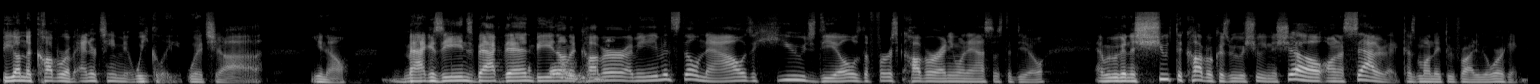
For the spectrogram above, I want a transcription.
be on the cover of Entertainment Weekly, which, uh, you know, magazines back then being on the cover. I mean, even still now, is a huge deal. It was the first cover anyone asked us to do. And we were going to shoot the cover because we were shooting the show on a Saturday because Monday through Friday we were working.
